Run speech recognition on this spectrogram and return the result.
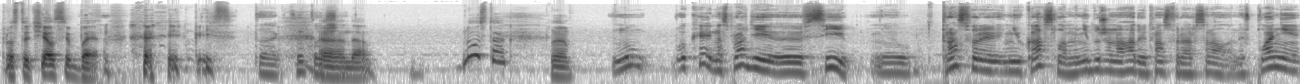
просто Челсі Б. якийсь. Так, це точно. А, да. Ну, ось так. Yeah. Ну, окей, насправді е, всі е, трансфери Ньюкасла мені дуже нагадують трансфери Арсенала. Не в плані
